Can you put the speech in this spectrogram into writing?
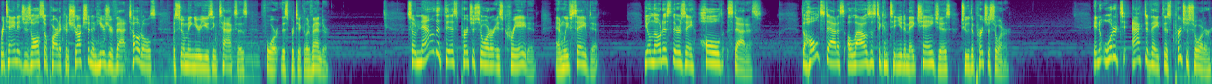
Retainage is also part of construction, and here's your VAT totals, assuming you're using taxes for this particular vendor. So now that this purchase order is created and we've saved it, you'll notice there's a hold status. The hold status allows us to continue to make changes to the purchase order. In order to activate this purchase order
